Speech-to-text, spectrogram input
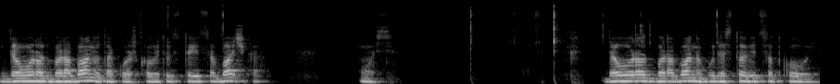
доворот барабану також, коли тут стоїть собачка. Ось. Доворот барабану буде 100%,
